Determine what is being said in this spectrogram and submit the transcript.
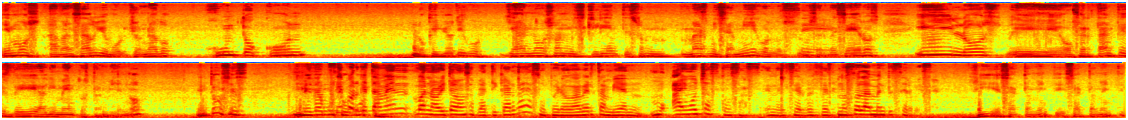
hemos avanzado y evolucionado junto con lo que yo digo, ya no son mis clientes, son más mis amigos, los, sí. los cerveceros y los eh, ofertantes de alimentos también, ¿no? Entonces, me da mucho Sí, porque gusto. también, bueno, ahorita vamos a platicar de eso, pero va a haber también, hay muchas cosas en el Cervefest, no solamente cerveza. Sí, exactamente, exactamente.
